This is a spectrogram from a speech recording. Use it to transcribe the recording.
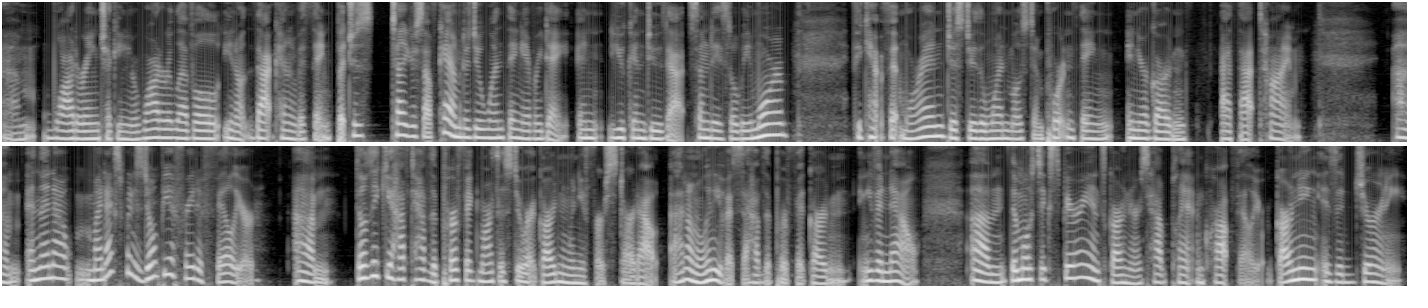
um, watering, checking your water level, you know, that kind of a thing. But just tell yourself, okay, I'm going to do one thing every day. And you can do that. Some days it'll be more. If you can't fit more in, just do the one most important thing in your garden at that time. Um, and then uh, my next point is don't be afraid of failure. Um, don't think you have to have the perfect Martha Stewart garden when you first start out. I don't know any of us that have the perfect garden, even now. Um, the most experienced gardeners have plant and crop failure. Gardening is a journey.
